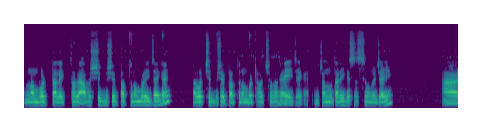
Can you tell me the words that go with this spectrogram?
নম্বরটা লিখতে হবে আবশ্যিক বিষয় প্রাপ্ত নম্বর এই জায়গায়, আর ঐচ্ছিক বিষয় প্রাপ্ত নম্বরটা হচ্ছে লাগা এই জায়গায়। জন্ম তারিখ এসএসসি অনুযায়ী। আর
